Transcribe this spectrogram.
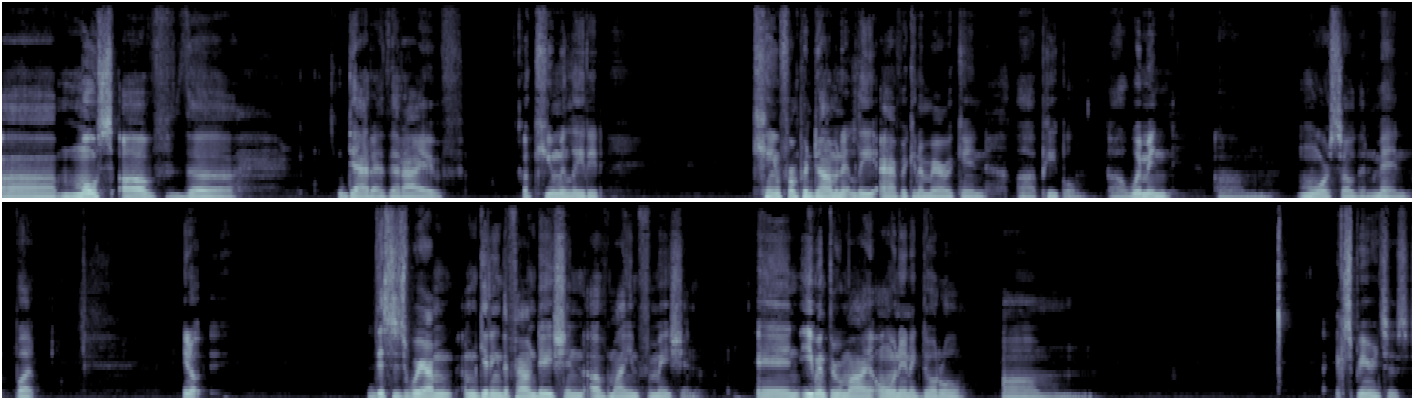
uh most of the data that I've accumulated came from predominantly African American uh, people, uh, women um, more so than men. But you know, this is where I'm I'm getting the foundation of my information, and even through my own anecdotal um, experiences,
